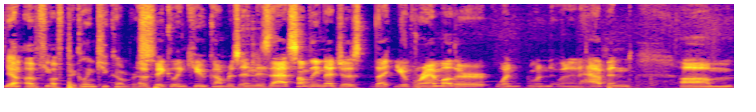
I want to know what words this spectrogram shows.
Yeah, of, of pickling cucumbers. of pickling cucumbers. And is that something that just that your grandmother when when when it happened? Um,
